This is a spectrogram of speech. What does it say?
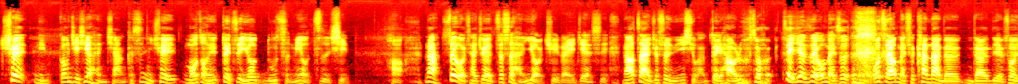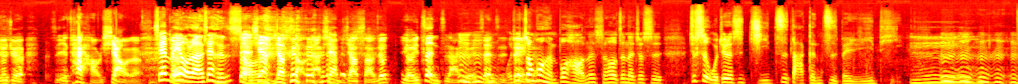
却你攻击性很强，可是你却某种对自己又如此没有自信。好，那所以我才觉得这是很有趣的一件事。然后再来就是你喜欢对号入座 这件事，我每次我只要每次看到你的你的脸书，我就觉得也太好笑了。现在没有了，现在很少对，现在比较少了，现在比较少，就有一阵子啊，有一阵子，嗯嗯嗯我觉得状况很不好，那时候真的就是就是我觉得是集自大跟自卑于一体。嗯嗯嗯嗯嗯嗯，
